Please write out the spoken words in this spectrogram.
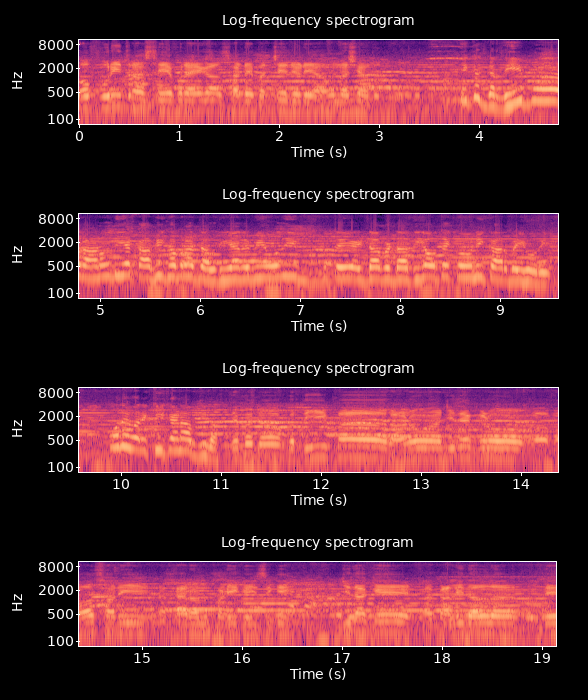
ਉਹ ਪੂਰੀ ਤਰ੍ਹਾਂ ਸੇਫ ਰਹੇਗਾ। ਸਾਡੇ ਬੱਚੇ ਜਿਹੜੇ ਆ, ਉਹ ਨਸ਼ਿਆਂ ਤੋਂ ਦੂਰ ਇੱਕ ਗੁਰਦੀਪ ਰਾਣੋ ਦੀਆਂ ਕਾਫੀ ਖਬਰਾਂ ਚੱਲਦੀਆਂ ਨੇ ਵੀ ਉਹਦੀ ਤੇ ਐਡਾ ਵੱਡਾ ਦੀਗਾ ਉਹ ਤੇ ਕਿਉਂ ਨਹੀਂ ਕਾਰਵਾਈ ਹੋ ਰਹੀ। ਉਹਦੇ ਬਾਰੇ ਕੀ ਕਹਿਣਾ ਆਪ ਜੀ ਦਾ? ਦੇਖੋ ਜੋ ਗੁਰਦੀਪ ਰਾਣੋ ਆ, ਜਿਹਦੇ ਕੋਲੋਂ ਬਹੁਤ ਸਾਰੀ ਹੈਰਨ ਫੜੀ ਗਈ ਸੀਗੀ, ਜਿਹਦਾ ਕਿ ਅਕਾਲੀ ਦਲ ਦੇ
